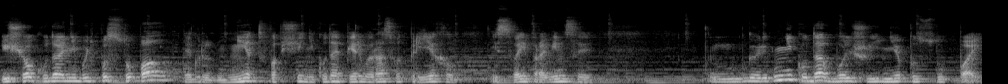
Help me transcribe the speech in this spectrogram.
Еще куда-нибудь поступал? Я говорю, нет, вообще никуда. Первый раз вот приехал из своей провинции. Говорит, никуда больше и не поступай.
